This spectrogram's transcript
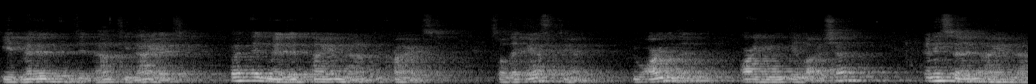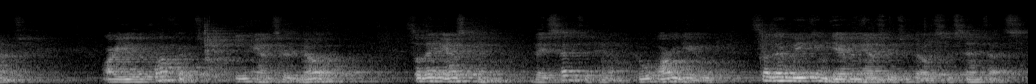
He admitted and did not deny it, but admitted, I am not the Christ. So they asked him, Who are you then? Are you Elijah? And he said, I am not. Are you the prophet? He answered, No. So they asked him, they said to him, Who are you? So that we can give an answer to those who sent us.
